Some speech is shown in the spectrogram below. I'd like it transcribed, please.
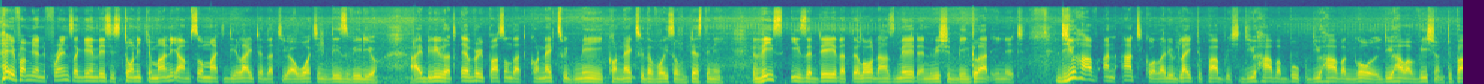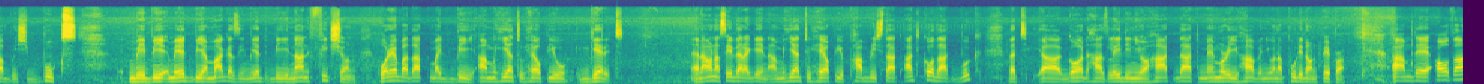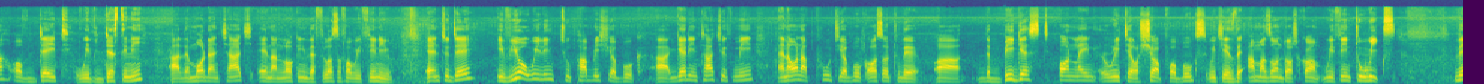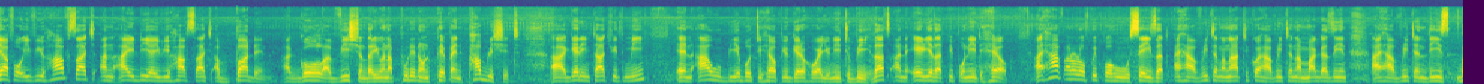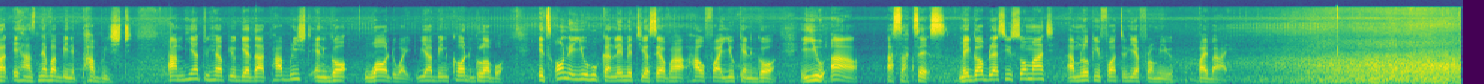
Hey family and friends, again this is Tony Kimani. I'm so much delighted that you are watching this video. I believe that every person that connects with me connects with the voice of destiny. This is a day that the Lord has made and we should be glad in it. Do you have an article that you'd like to publish? Do you have a book? Do you have a goal? Do you have a vision to publish books? Maybe may be a magazine, may it be non-fiction, whatever that might be, I'm here to help you get it. And I want to say that again. I'm here to help you publish that article, that book that uh, God has laid in your heart, that memory you have, and you want to put it on paper. I'm the author of Date with Destiny, uh, the modern church, and unlocking the philosopher within you. And today, if you are willing to publish your book, uh, get in touch with me, and I want to put your book also to the uh, the biggest online retail shop for books, which is the Amazon.com, within two weeks. Therefore, if you have such an idea, if you have such a burden, a goal, a vision that you want to put it on paper and publish it, uh, get in touch with me and I will be able to help you get where you need to be. That's an area that people need help. I have a lot of people who say that I have written an article, I have written a magazine, I have written this, but it has never been published. I'm here to help you get that published and go worldwide. We have been called global. It's only you who can limit yourself how, far you can go. You are a success. May God bless you so much. I'm looking forward to hear from you. Bye bye.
